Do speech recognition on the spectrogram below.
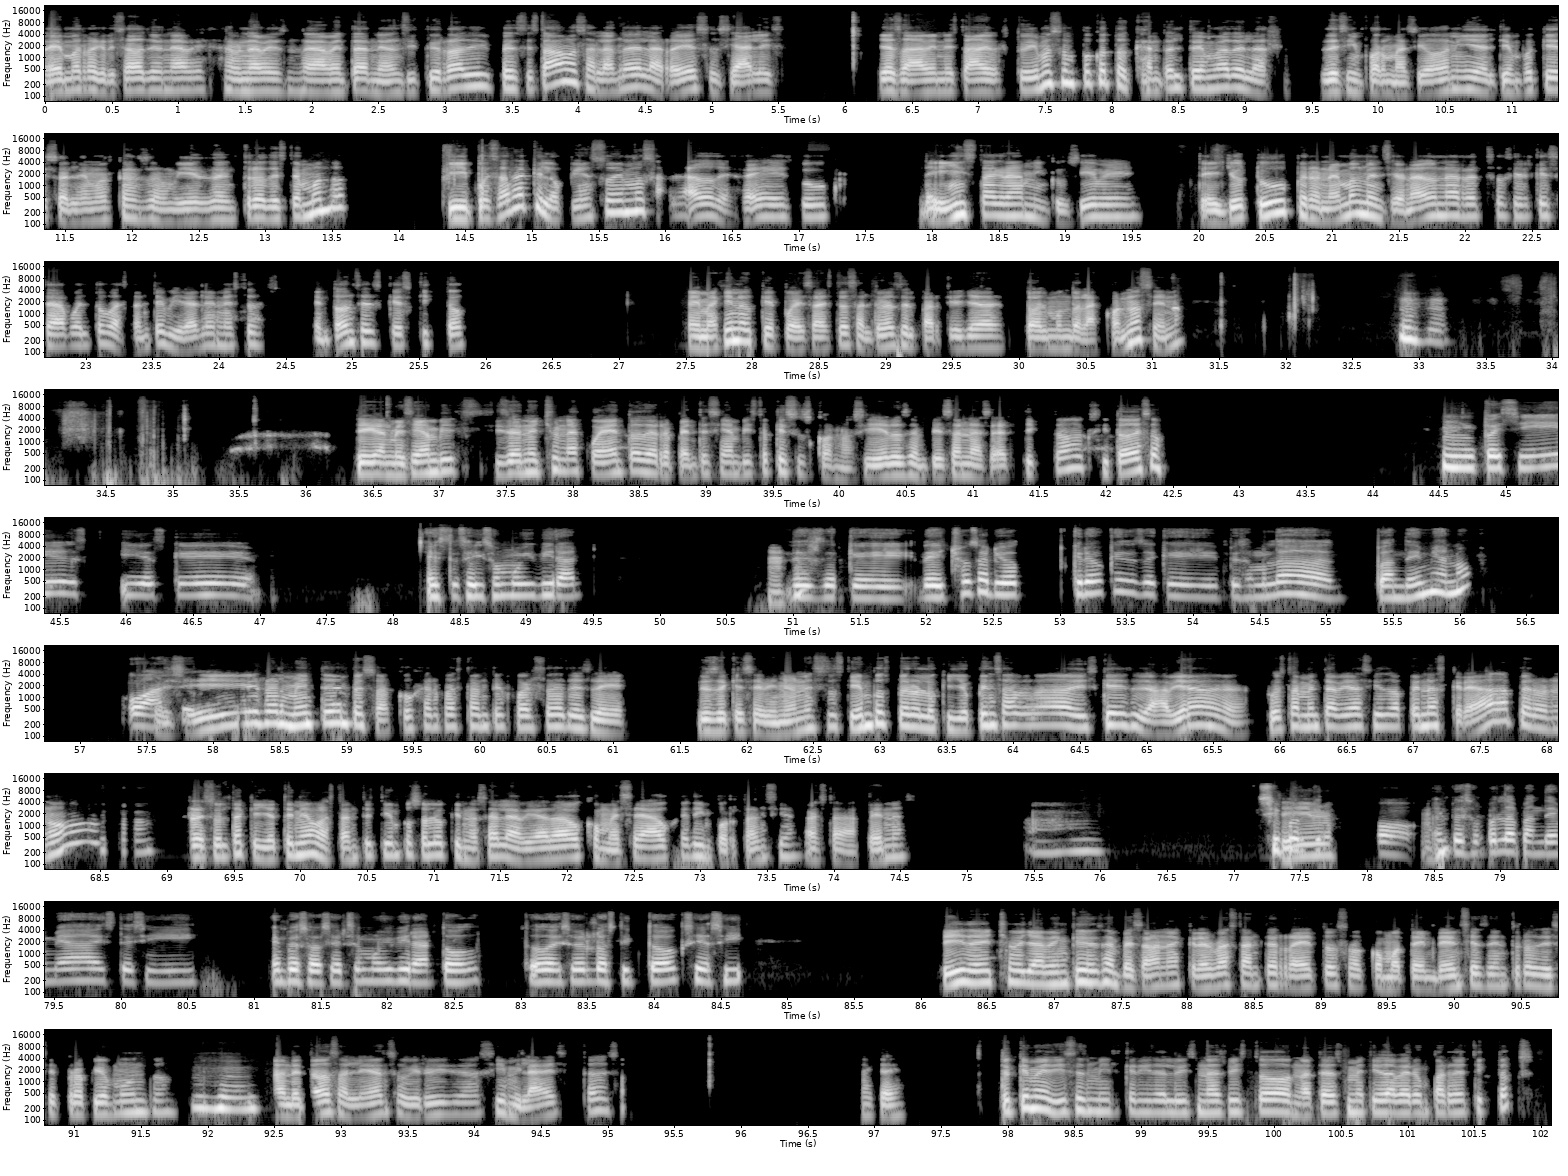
Hemos regresado de una vez, una vez nuevamente a Neon City Radio y pues estábamos hablando de las redes sociales. Ya saben, está, estuvimos un poco tocando el tema de la desinformación y el tiempo que solemos consumir dentro de este mundo. Y pues ahora que lo pienso, hemos hablado de Facebook, de Instagram inclusive, de YouTube, pero no hemos mencionado una red social que se ha vuelto bastante viral en estos entonces, que es TikTok. Me imagino que pues a estas alturas del partido ya todo el mundo la conoce, ¿no? Díganme si han visto, si se han hecho una cuenta, o de repente si han visto que sus conocidos empiezan a hacer TikToks y todo eso. Mm, Pues sí, es- y es que este se hizo muy viral desde que, de hecho salió, creo que desde que empezamos la pandemia, ¿no? O Pues sí, realmente empezó a coger bastante fuerza desde, desde que se vinieron estos tiempos, pero lo que yo pensaba es que había, justamente había sido apenas creada, pero no, resulta que ya tenía bastante tiempo, solo que no se le había dado como ese auge de importancia hasta apenas. Ah. Sí, Sí, porque empezó pues la pandemia, este sí empezó a hacerse muy viral todo, todo eso de los TikToks y así. Sí, de hecho, ya ven que se empezaron a crear bastantes retos o como tendencias dentro de ese propio mundo, donde todos solían subir videos similares y todo eso. Ok. ¿Tú qué me dices, mi querido Luis? ¿No has visto, no te has metido a ver un par de TikToks?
